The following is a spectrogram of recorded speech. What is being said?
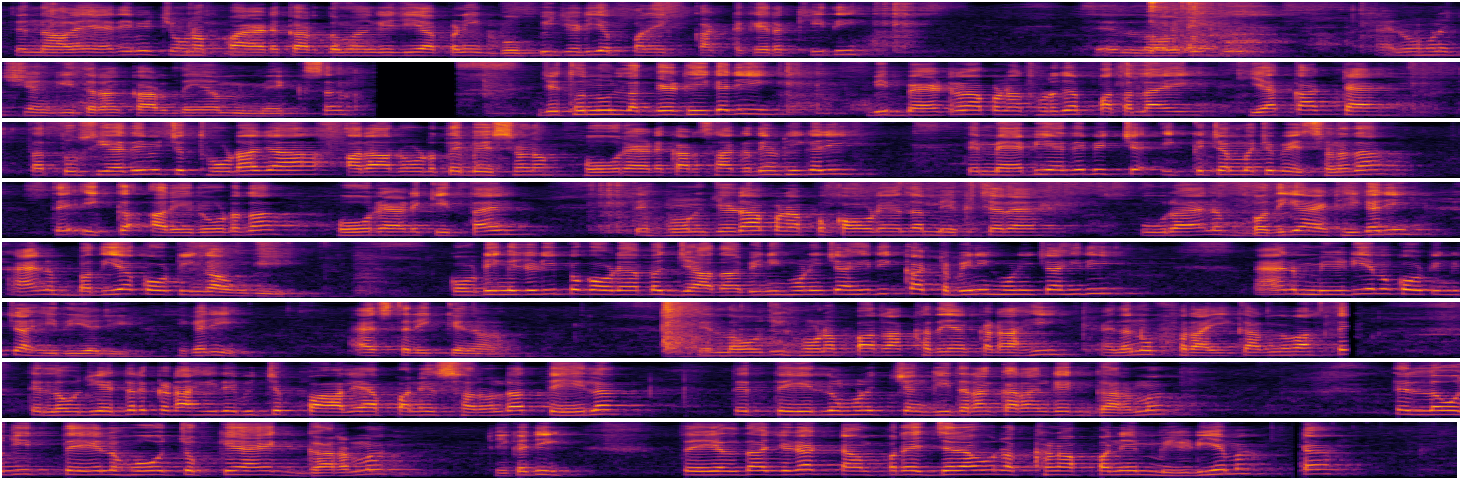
ਤੇ ਨਾਲੇ ਇਹਦੇ ਵਿੱਚ ਹੁਣ ਆਪਾਂ ਐਡ ਕਰ ਦਵਾਂਗੇ ਜੀ ਆਪਣੀ ਗੋਭੀ ਜਿਹੜੀ ਆਪਾਂ ਨੇ ਕੱਟ ਕੇ ਰੱਖੀ ਤੀ। ਤੇ ਲਓ ਜੀ, ਇਹਨੂੰ ਹੁਣ ਚੰਗੀ ਤਰ੍ਹਾਂ ਕਰਦੇ ਆ ਮਿਕਸ ਜੇ ਤੁਹਾਨੂੰ ਲੱਗੇ ਠੀਕ ਹੈ ਜੀ, ਵੀ ਬੈਟਰ ਆਪਣਾ ਥੋੜਾ ਜਿਹਾ ਪਤਲਾ ਹੈ ਜਾਂ ਘੱਟ ਹੈ, ਤਾਂ ਤੁਸੀਂ ਇਹਦੇ ਵਿੱਚ ਥੋੜਾ ਜਿਹਾ ਅਰਾਰੋਟ ਤੇ ਬੇਸਣ ਹੋਰ ਐਡ ਕਰ ਸਕਦੇ ਹੋ, ਠੀਕ ਹੈ ਜੀ? ਤੇ ਮੈਂ ਵੀ ਇਹਦੇ ਵਿੱਚ ਇੱਕ ਚਮਚ ਬੇਸਣ ਦਾ ਤੇ ਇੱਕ ਅਰੇਰੋਟ ਦਾ ਹੋਰ ਐਡ ਕੀਤਾ ਹੈ ਤੇ ਹੁਣ ਜਿਹੜਾ ਆਪਣਾ ਪਕੌੜਿਆਂ ਦਾ ਮਿਕਸਚਰ ਹੈ, ਪੂਰਾ ਐਨ ਵਧੀਆ ਹੈ ਠੀਕ ਹੈ ਜੀ? ਐਨ ਵਧੀਆ ਕੋਟਿੰਗ ਆਊਗੀ। ਕੋਟਿੰਗ ਜਿਹੜੀ ਪਕੌੜਿਆਂ ਪਰ ਜ਼ਿਆਦਾ ਵੀ ਨਹੀਂ ਹੋਣੀ ਚਾਹੀਦੀ, ਘੱਟ ਵੀ ਨਹੀਂ ਹੋਣੀ ਚਾਹੀਦੀ ਐਨ ਮੀਡੀਅਮ ਕੋਟਿੰਗ ਚਾਹੀਦੀ ਹੈ ਜੀ, ਠੀਕ ਹੈ ਜੀ? ਇਸ ਤਰੀਕੇ ਨਾਲ। ਤੇ ਲਓ ਜੀ, ਹੁਣ ਆਪਾਂ ਰੱਖਦੇ ਹਾਂ ਕੜਾਹੀ, ਇਹਨਾਂ ਨੂੰ ਫਰਾਈ ਕਰਨ ਵਾਸਤੇ। ਤੇ ਲਓ ਜੀ, ਇੱਧਰ ਕੜਾਹੀ ਦੇ ਵਿੱਚ ਪਾ ਲਿਆ ਆਪਾਂ ਨੇ ਸਰੋਂ ਦਾ ਤੇਲ। ਤੇ ਤੇਲ ਨੂੰ ਹੁਣ ਚੰਗੀ ਤਰ੍ਹਾਂ ਕਰਾਂਗੇ ਗਰਮ। ਤੇ ਲਓ ਜੀ, ਤੇਲ ਹੋ ਚੁੱਕਿਆ ਹੈ ਗਰਮ, ਠੀਕ ਹੈ ਜੀ। ਤੇਲ ਦਾ ਜਿਹੜਾ ਟੈਂਪਰੇਚਰ ਹੈ ਉਹ ਰੱਖਣਾ ਆਪਾਂ ਨੇ ਮੀਡੀਅਮ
